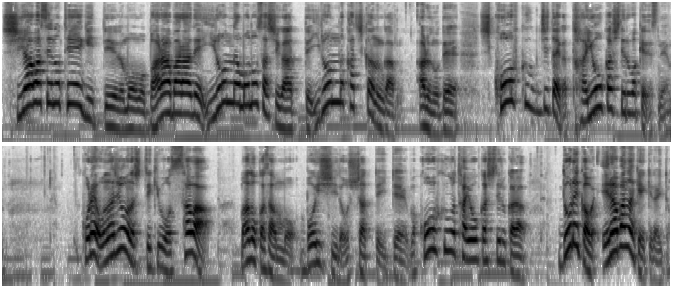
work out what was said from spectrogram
幸せの定義っていうのももうバラバラでいろんな物差しがあっていろんな価値観があるので幸福自体が多様化してるわけですね。これ同じような指摘を澤まどかさんも Voicy でおっしゃっていて、まあ、幸福を多様化してるからどれかを選ばなきゃいけないと。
